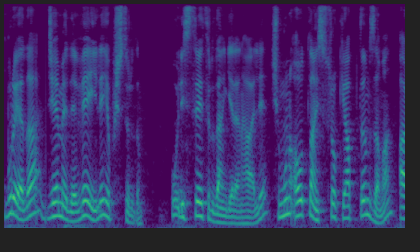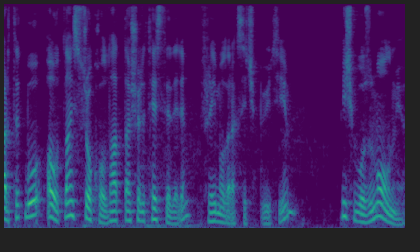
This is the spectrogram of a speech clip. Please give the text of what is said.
Buraya da CMD V ile yapıştırdım. Bu Illustrator'dan gelen hali. Şimdi bunu outline stroke yaptığım zaman artık bu outline stroke oldu. Hatta şöyle test edelim. Frame olarak seçip büyüteyim. Hiçbir bozulma olmuyor.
